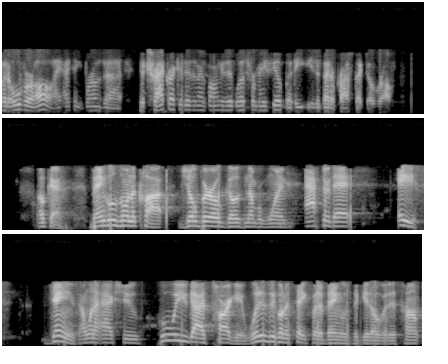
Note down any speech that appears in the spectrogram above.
but overall, I, I think Burrow's uh, the track record isn't as long as it was for Mayfield, but he, he's a better prospect overall. Okay. Bengals on the clock. Joe Burrow goes number one. After that, Ace, James, I want to ask you, who will you guys target? What is it going to take for the Bengals to get over this hump,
